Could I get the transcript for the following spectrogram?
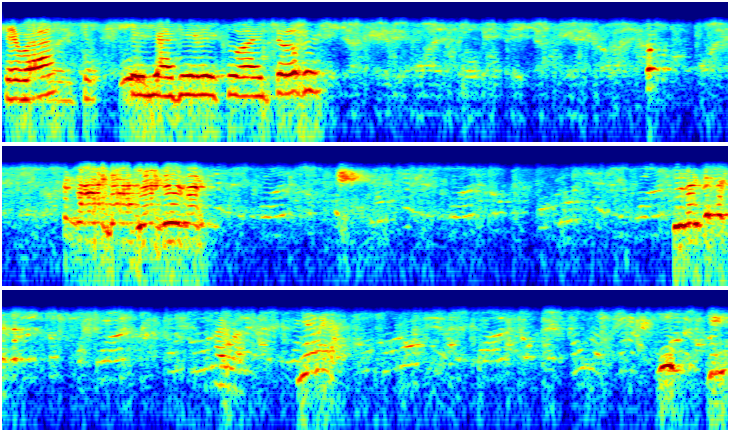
¿Qué va? cuarto. Ella quiere cuarto. Ahí va. Mira, mira. Sí, sí,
